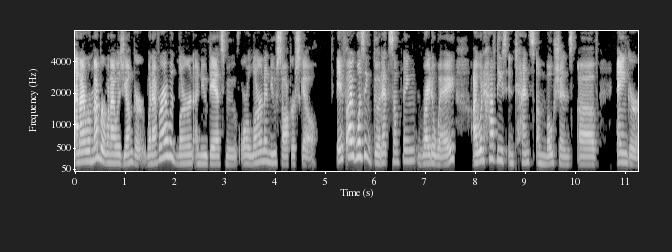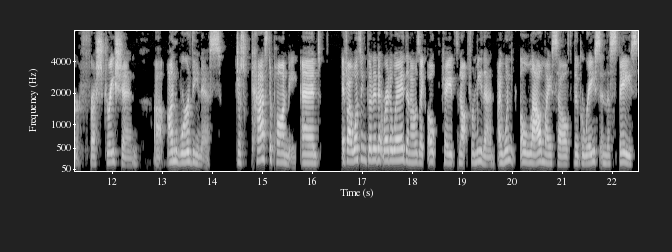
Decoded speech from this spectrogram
And I remember when I was younger, whenever I would learn a new dance move or learn a new soccer skill, if I wasn't good at something right away, I would have these intense emotions of anger, frustration, uh, unworthiness just cast upon me. And if I wasn't good at it right away, then I was like, oh, okay, it's not for me then. I wouldn't allow myself the grace and the space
